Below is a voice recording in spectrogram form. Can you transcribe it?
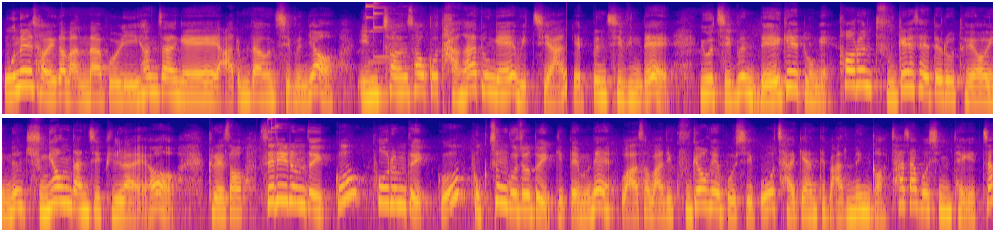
오늘 저희가 만나볼 이 현장의 아름다운 집은요, 인천 서구 당하동에 위치한 예쁜 집인데, 이 집은 4개 동에 32개 세대로 되어 있는 중형 단지 빌라예요. 그래서 3룸도 있고, 4룸도 있고, 복층 구조도 있기 때문에 와서 많이 구경해 보시고 자기한테 맞는 거 찾아보시면 되겠죠?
